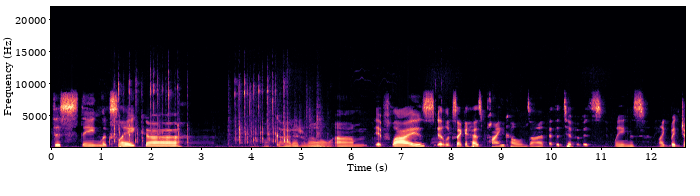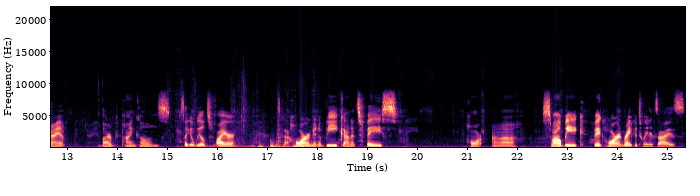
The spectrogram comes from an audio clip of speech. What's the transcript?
this thing looks like. Uh... God, I don't know. Um, it flies. It looks like it has pine cones on it at the tip of its wings, like big giant barbed pine cones. It's like it wields fire. It's got horn and a beak on its face. Horn, uh, small beak, big horn right between its eyes.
